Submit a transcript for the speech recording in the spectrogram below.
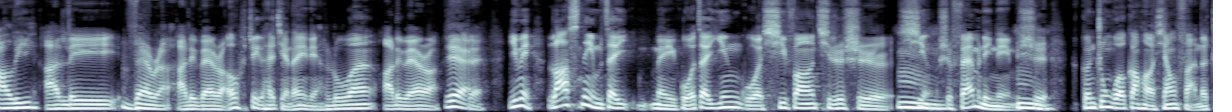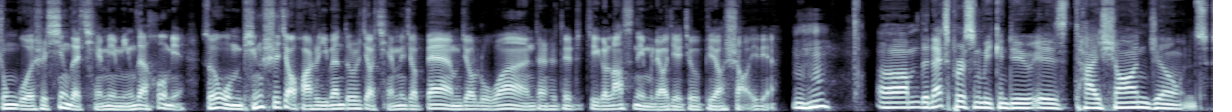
安 Ali 阿里 Vera. Oliveira，哦，这个还简单一点，卢安 Oliveira。Yeah. 对，因为 last name 在美国、在英国、西方其实是姓，嗯是 family name，、嗯是跟中国刚好相反的。中国是姓在前面，名在后面，所以我们平时叫华叔一般都是叫前面叫 Bam，叫卢安，但是对这个 last name 了解就比较少一点。hmm Um, the next person we can do is Tyshawn Jones.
